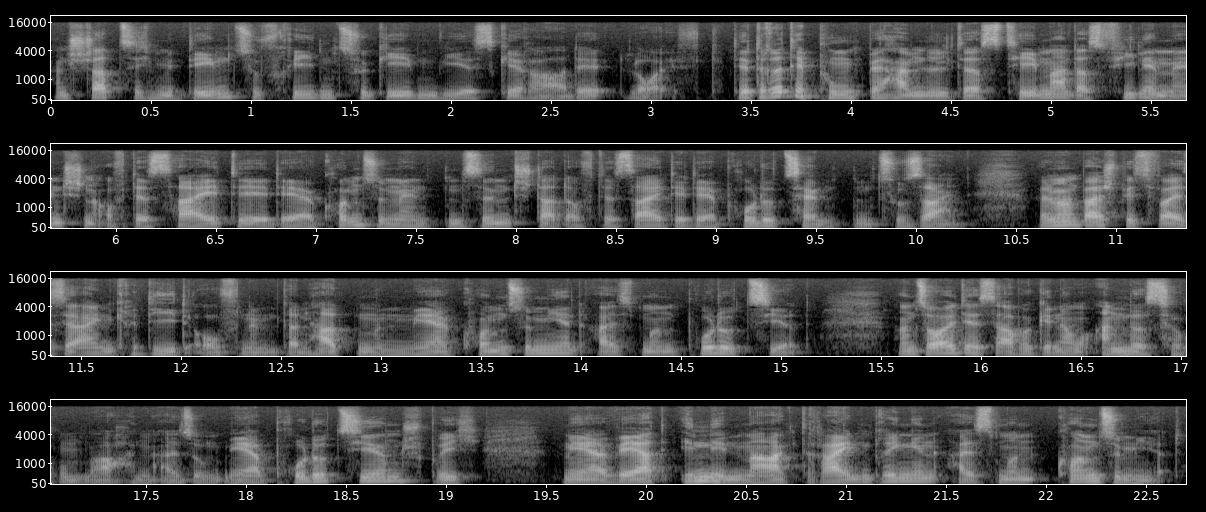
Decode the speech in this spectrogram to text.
anstatt sich mit dem zufrieden zu geben, wie es gerade läuft. Der dritte Punkt behandelt das Thema, dass viele Menschen auf der Seite der Konsumenten sind, statt auf der Seite der Produzenten zu sein. Wenn man beispielsweise einen Kredit aufnimmt, dann hat man mehr konsumiert, als man produziert. Man sollte es aber genau andersherum machen, also mehr produzieren, sprich mehr Wert in den Markt reinbringen, als man konsumiert.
